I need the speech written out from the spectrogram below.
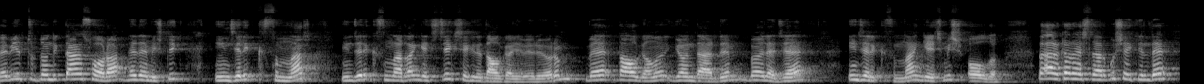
Ve bir tur döndükten sonra ne demiştik? İncelik kısımlar. İncelik kısımlardan geçecek şekilde dalgayı veriyorum. Ve dalgamı gönderdim. Böylece incelik kısmından geçmiş oldu. Ve arkadaşlar bu şekilde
